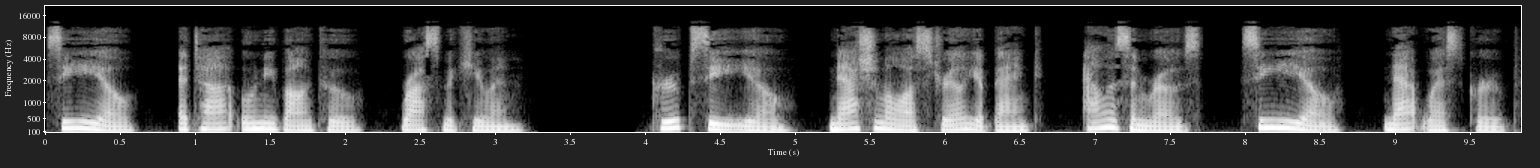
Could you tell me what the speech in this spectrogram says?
CEO, Itaú Unibanco, Ross McEwan. Group CEO, National Australia Bank, Alison Rose, CEO, NatWest Group.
